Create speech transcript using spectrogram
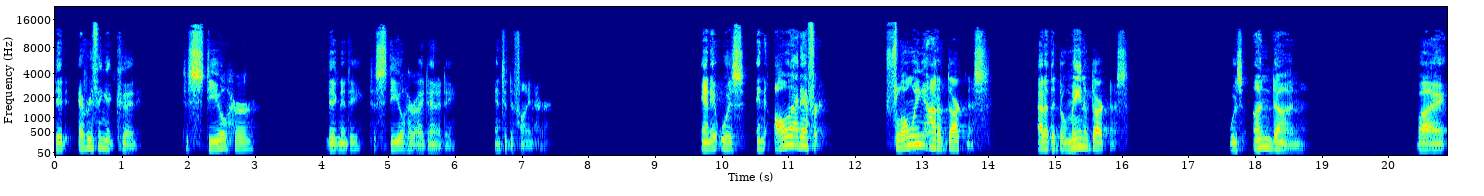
did everything it could to steal her dignity, to steal her identity, and to define her. And it was in all that effort, flowing out of darkness, out of the domain of darkness, was undone by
